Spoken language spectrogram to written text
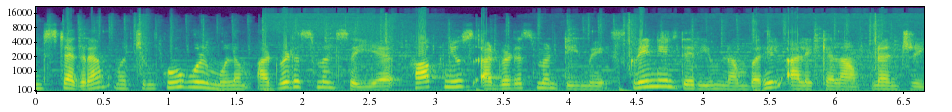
இன்ஸ்டாகிராம் மற்றும் கூகுள் மூலம் அட்வர்டைஸ்மெண்ட் செய்ய ஹாக் நியூஸ் அட்வர்டைஸ்மெண்ட் டீமை ஸ்கிரீனில் தெரியும் நம்பரில் அழைக்கலாம். நன்றி.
